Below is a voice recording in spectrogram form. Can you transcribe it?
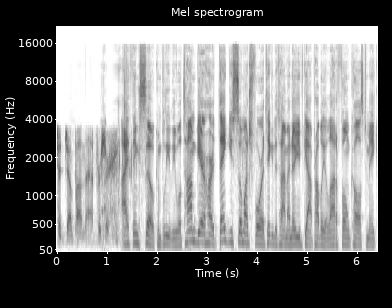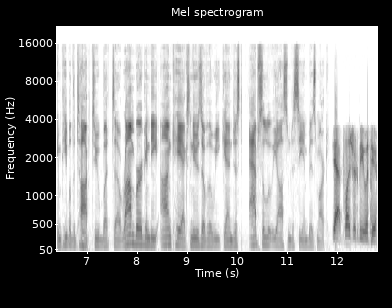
should jump on that for sure. I think so completely. Well, Tom Gerhardt, thank you so much for uh, taking the time. I know you've got probably a lot of phone calls to make and people to talk to, but uh, Ron Burgundy on KX News over the weekend, just absolutely awesome to see in Bismarck. Yeah, pleasure to be with you.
